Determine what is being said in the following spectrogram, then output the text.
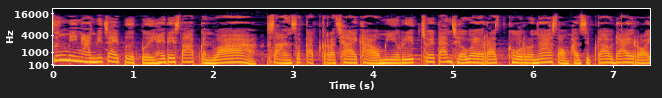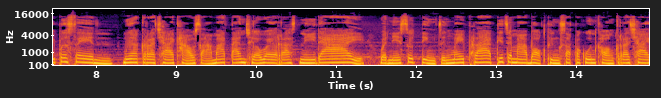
ซึ่งมีงานวิจัยเปิดเผยให้ได้ทราบกันว่า สารสกัดกระชายขาวมีฤทธิ์ช่วยต้านเชื้อไวรัสโคโรนา 2019 ได้ร้อยเปอร์เซ็นต์เมื่อกระชายขาวสามารถต้านเชื้อไวรัสนี้ได้ วันนี้สุดติ่งจึงไม่พลาดที่จะมาบอกถึงสรรพคุณของกระชาย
